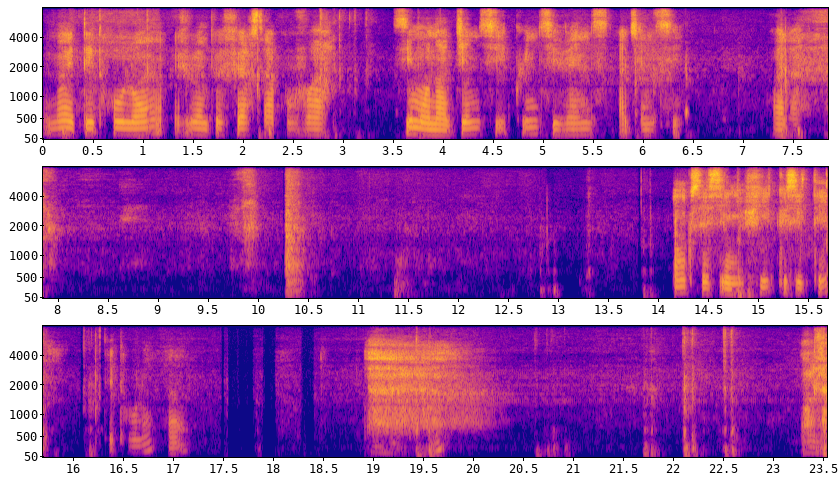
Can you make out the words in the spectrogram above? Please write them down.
Le nom était trop long. Je vais un peu faire ça pour voir si mon agency, Queen's Events Agency. Voilà. Donc, ça signifie que c'était trop long. Hein? Voilà.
